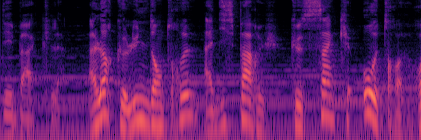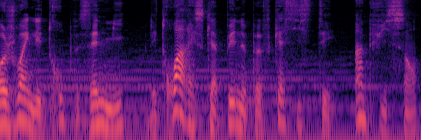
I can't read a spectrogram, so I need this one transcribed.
débâcle. Alors que l'une d'entre eux a disparu, que cinq autres rejoignent les troupes ennemies, les trois rescapés ne peuvent qu'assister, impuissants,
